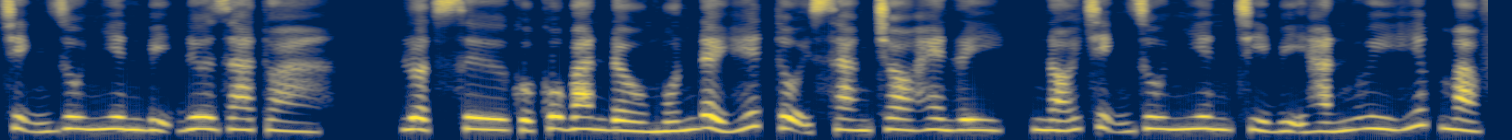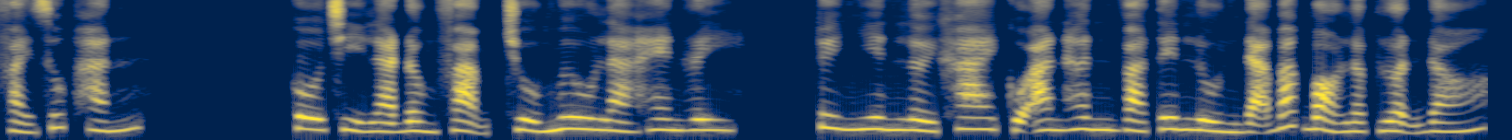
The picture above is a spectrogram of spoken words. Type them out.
Trịnh Du Nhiên bị đưa ra tòa. Luật sư của cô ban đầu muốn đẩy hết tội sang cho Henry, nói Trịnh Du Nhiên chỉ bị hắn uy hiếp mà phải giúp hắn. Cô chỉ là đồng phạm, chủ mưu là Henry. Tuy nhiên lời khai của An Hân và tên lùn đã bác bỏ lập luận đó.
